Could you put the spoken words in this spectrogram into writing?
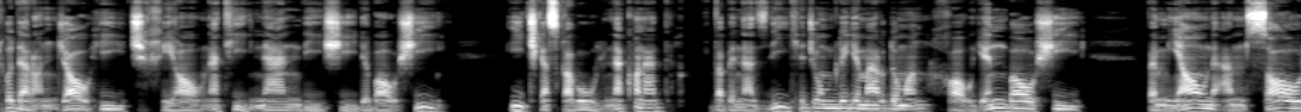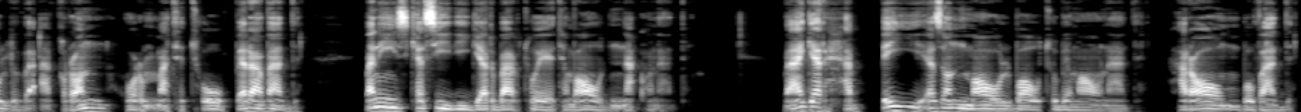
تو در آنجا هیچ خیانتی نندیشیده باشی هیچ کس قبول نکند و به نزدیک جمله مردمان خاین باشی و میان امثال و اقران حرمت تو برود و نیز کسی دیگر بر تو اعتماد نکند. و اگر حبه ای از آن مال با تو بماند حرام بود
